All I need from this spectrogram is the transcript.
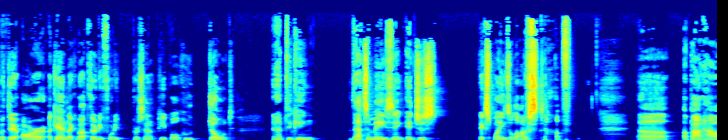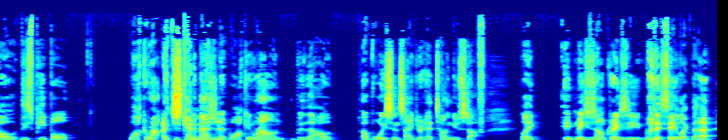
but there are, again, like about 30, 40% of people who don't. And I'm thinking, that's amazing. It just explains a lot of stuff uh, about how these people walk around. I just can't imagine it walking around without a voice inside your head telling you stuff. Like, it makes you sound crazy when I say it like that,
